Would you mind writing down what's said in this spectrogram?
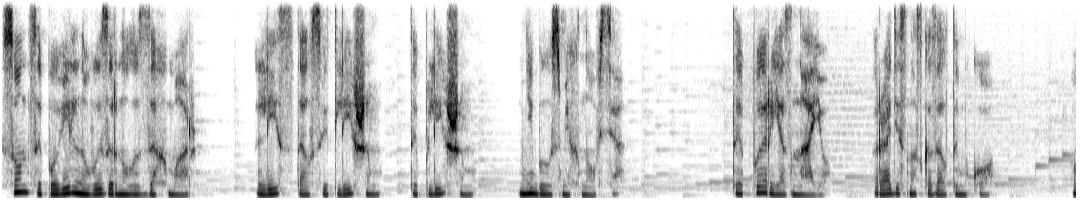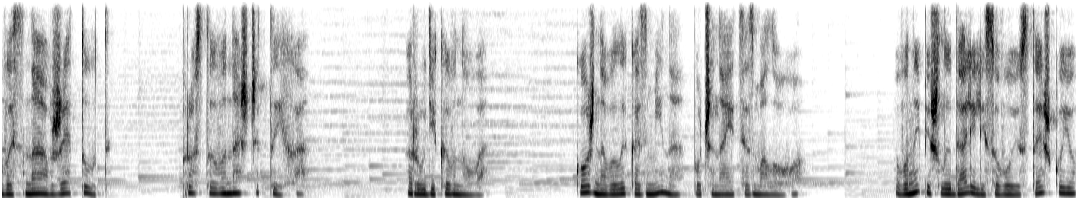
Сонце повільно визирнуло з-за хмар. Ліс став світлішим, теплішим, ніби усміхнувся. Тепер я знаю, радісно сказав Тимко. Весна вже тут, просто вона ще тиха. Руді кивнула. Кожна велика зміна починається з малого. Вони пішли далі лісовою стежкою,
